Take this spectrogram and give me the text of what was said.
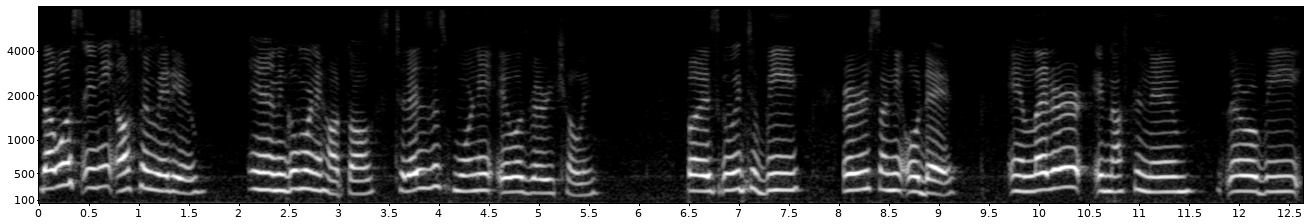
That was any awesome video. And good morning, hot dogs. Today, this morning, it was very chilly, but it's going to be very sunny all day. And later in the afternoon, there will be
